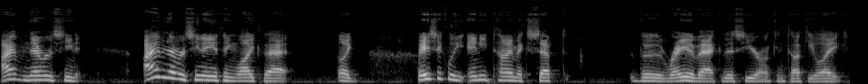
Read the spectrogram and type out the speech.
I've never seen I've never seen anything like that. Like basically any time except the Rayovac this year on Kentucky Lake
